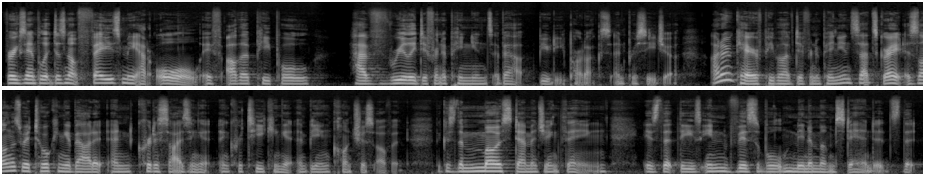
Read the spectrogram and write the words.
For example, it does not faze me at all if other people have really different opinions about beauty products and procedure. I don't care if people have different opinions, that's great, as long as we're talking about it and criticizing it and critiquing it and being conscious of it. Because the most damaging thing is that these invisible minimum standards that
